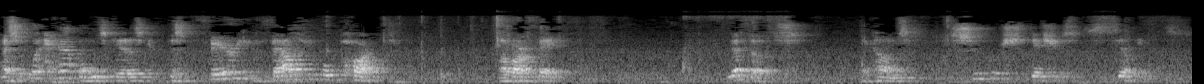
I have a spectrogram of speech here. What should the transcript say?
And so what happens is this very valuable part of our faith, mythos, becomes superstitious silliness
